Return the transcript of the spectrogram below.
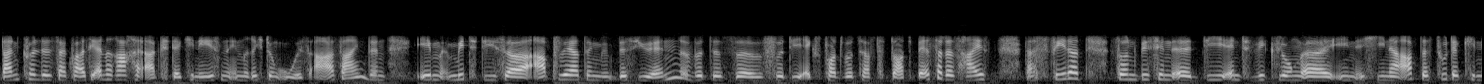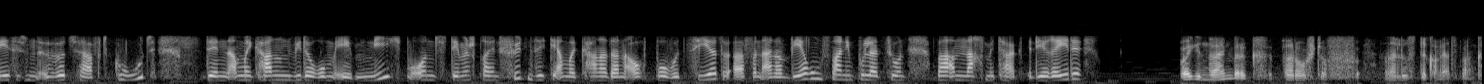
dann könnte es ja quasi ein Racheakt der Chinesen in Richtung USA sein, denn eben mit dieser Abwertung des UN wird es äh, für die Exportwirtschaft dort besser. Das heißt, das federt so ein bisschen äh, die Entwicklung äh, in China ab. Das tut der chinesischen Wirtschaft gut den Amerikanern wiederum eben nicht. Und dementsprechend fühlten sich die Amerikaner dann auch provoziert. Äh, von einer Währungsmanipulation war am Nachmittag die Rede. Eugen Weinberg, Rohstoffanalyst der Commerzbank.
